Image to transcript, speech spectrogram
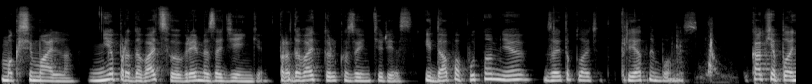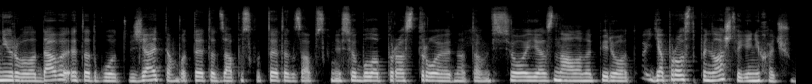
максимально. Не продавать свое время за деньги. Продавать только за интерес. И да, попутно мне за это платят. Приятный бонус. Как я планировала, да, этот год взять там вот этот запуск, вот этот запуск. У меня все было простроено, там все я знала наперед. Я просто поняла, что я не хочу.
